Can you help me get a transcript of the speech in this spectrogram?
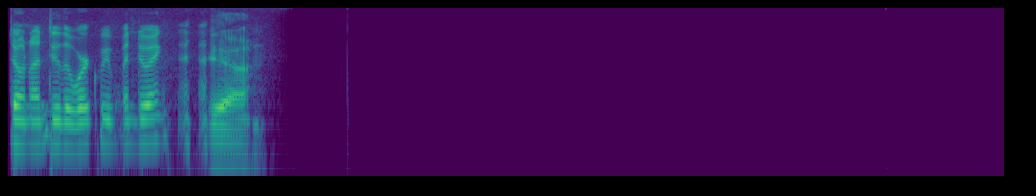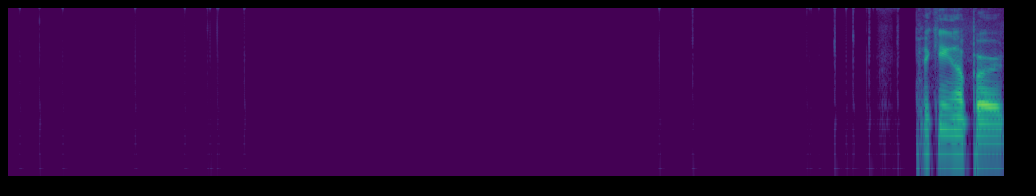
Don't undo the work we've been doing. Yeah. Picking up our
